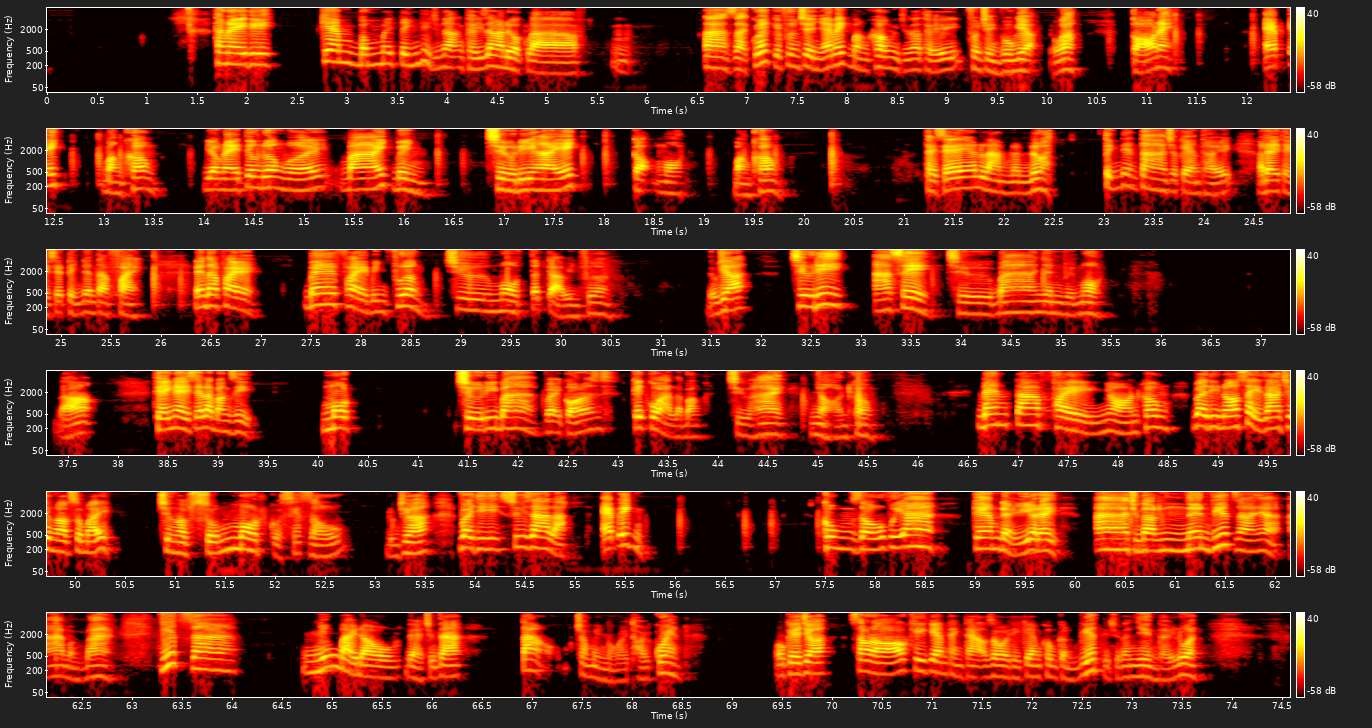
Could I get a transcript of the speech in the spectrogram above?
Thằng này thì các em bấm máy tính thì chúng ta cũng thấy ra được là à giải quyết cái phương trình fx bằng 0 thì chúng ta thấy phương trình vô nghiệm, đúng không? Có này. fx bằng 0. Điều này tương đương với 3x bình trừ đi 2x cộng 1 bằng 0. Thầy sẽ làm lần lượt tính delta cho các em thấy. Ở đây thầy sẽ tính delta phẩy. Delta phẩy b phẩy bình phương, trừ 1 tất cả bình phương. Đúng chưa? Trừ đi AC trừ 3 nhân với 1. Đó. Thì anh này sẽ là bằng gì? 1 trừ đi 3. Vậy có kết quả là bằng trừ 2 nhỏ hơn 0. Delta phẩy nhỏ hơn 0. Vậy thì nó xảy ra trường hợp số mấy? Trường hợp số 1 của xét dấu. Đúng chưa? Vậy thì suy ra là fx cùng dấu với a. Các em để ý ở đây, a chúng ta nên viết ra nhá, a bằng 3. Viết ra những bài đầu để chúng ta tạo cho mình một cái thói quen. Ok chưa? Sau đó khi các em thành thạo rồi thì các em không cần viết thì chúng ta nhìn thấy luôn.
